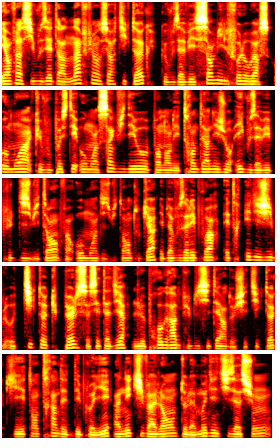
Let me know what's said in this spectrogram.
Et enfin, si vous êtes un influenceur TikTok, que vous avez 100 000 followers au moins, que vous postez au moins 5 vidéos pendant les 30 derniers jours et que vous avez plus de 18 ans, enfin au moins 18 ans en tout cas, eh bien vous allez pouvoir être éligible au TikTok Pulse, c'est-à-dire le programme publicitaire de chez TikTok qui est en train d'être déployé, un équivalent de la monétisation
